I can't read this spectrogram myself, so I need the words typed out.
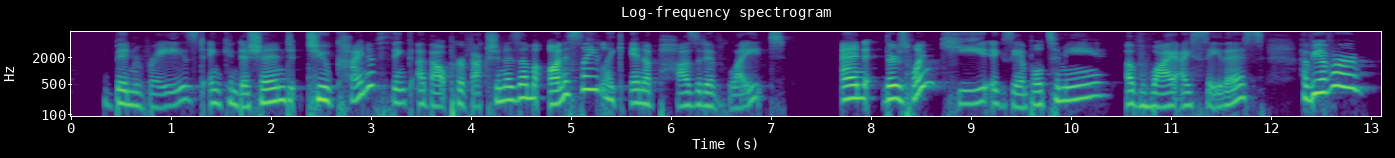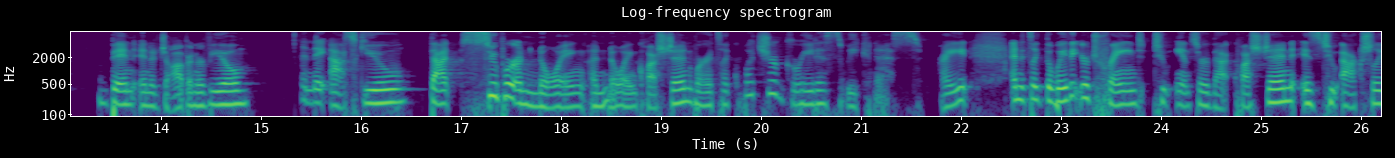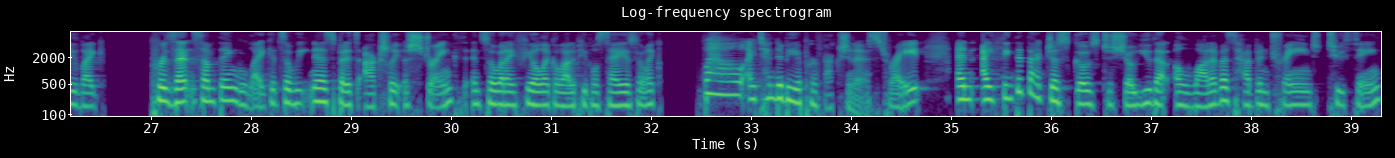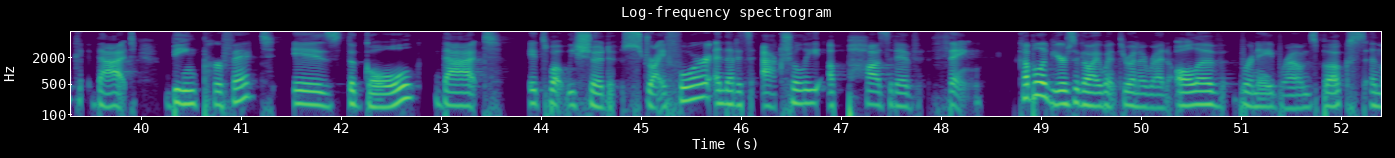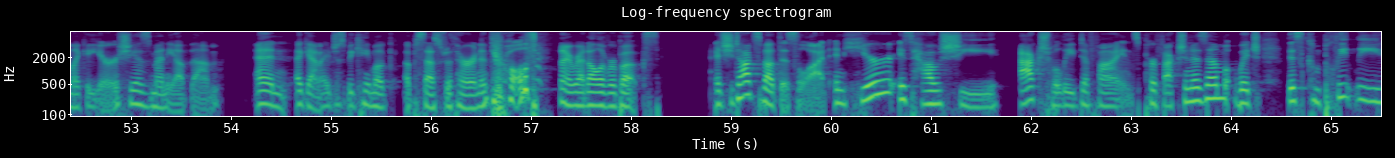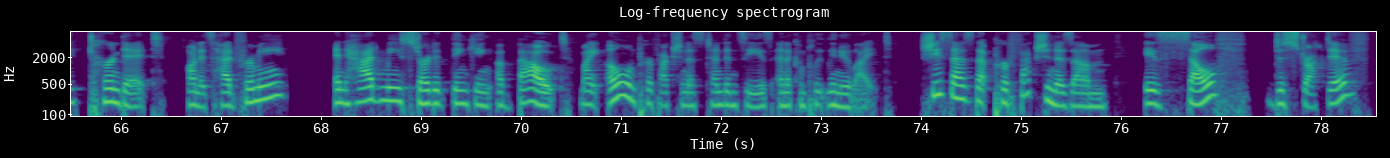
been raised and conditioned to kind of think about perfectionism, honestly, like in a positive light. And there's one key example to me of why I say this. Have you ever been in a job interview and they ask you that super annoying, annoying question where it's like, what's your greatest weakness? Right. And it's like the way that you're trained to answer that question is to actually like present something like it's a weakness, but it's actually a strength. And so, what I feel like a lot of people say is they're like, well, I tend to be a perfectionist, right? And I think that that just goes to show you that a lot of us have been trained to think that being perfect is the goal, that it's what we should strive for and that it's actually a positive thing. A couple of years ago, I went through and I read all of Brene Brown's books in like a year. She has many of them. And again, I just became like, obsessed with her and enthralled. and I read all of her books. And she talks about this a lot. And here is how she actually defines perfectionism, which this completely turned it on its head for me and had me started thinking about my own perfectionist tendencies in a completely new light. She says that perfectionism is self destructive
